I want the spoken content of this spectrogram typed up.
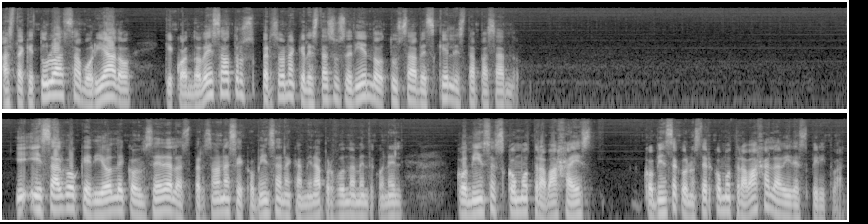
hasta que tú lo has saboreado, que cuando ves a otra persona que le está sucediendo, tú sabes qué le está pasando. Y es algo que Dios le concede a las personas que comienzan a caminar profundamente con Él. Comienzas cómo trabaja es, comienza a conocer cómo trabaja la vida espiritual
